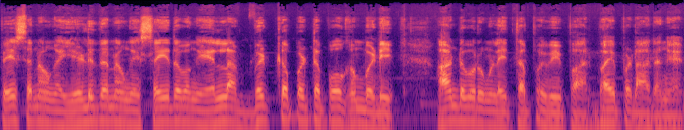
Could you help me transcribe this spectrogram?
பேசினவங்க எழுதினவங்க செய்தவங்க எல்லாம் வெட்கப்பட்டு போகும்படி ஆண்டவர் உங்களை தப்புவிப்பார் பயப்படாதங்க.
